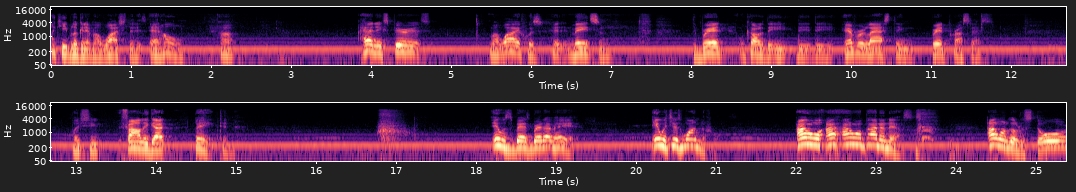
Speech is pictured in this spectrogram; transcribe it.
I keep looking at my watch that is at home. Uh, I had an experience. My wife was had made some the bread. We call it the the, the everlasting bread process. But she finally got baked, and whew, it was the best bread I've had. It was just wonderful. I don't, I, I don't want to buy nothing else. I don't want to go to the store.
